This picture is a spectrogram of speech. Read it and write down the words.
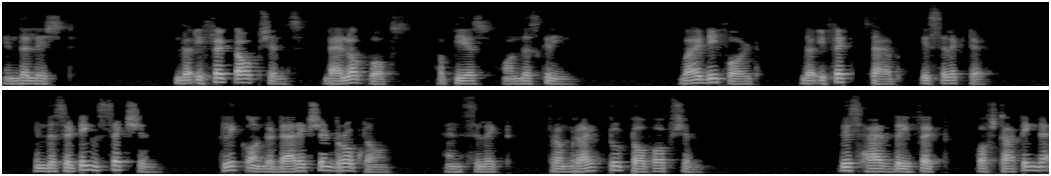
in the list. The Effect Options dialog box appears on the screen. By default, the Effects tab is selected. In the Settings section, click on the Direction drop-down and select from right to top option. This has the effect of starting the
